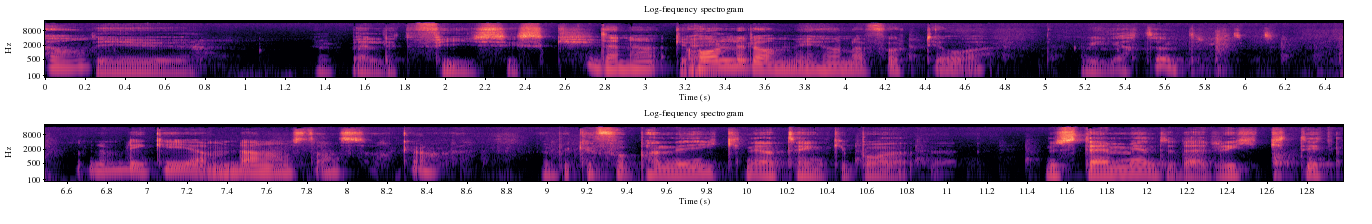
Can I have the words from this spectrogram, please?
Ja, Det är ju en väldigt fysisk den här, grej. håller de i 140 år. Jag vet inte riktigt. De ligger gömda någonstans kanske. Jag brukar få panik när jag tänker på... Nu stämmer inte det där riktigt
